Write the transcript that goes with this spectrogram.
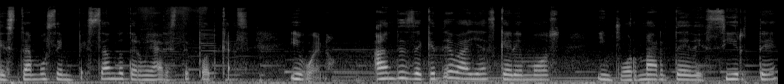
Estamos empezando a terminar este podcast y bueno, antes de que te vayas queremos informarte, decirte,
